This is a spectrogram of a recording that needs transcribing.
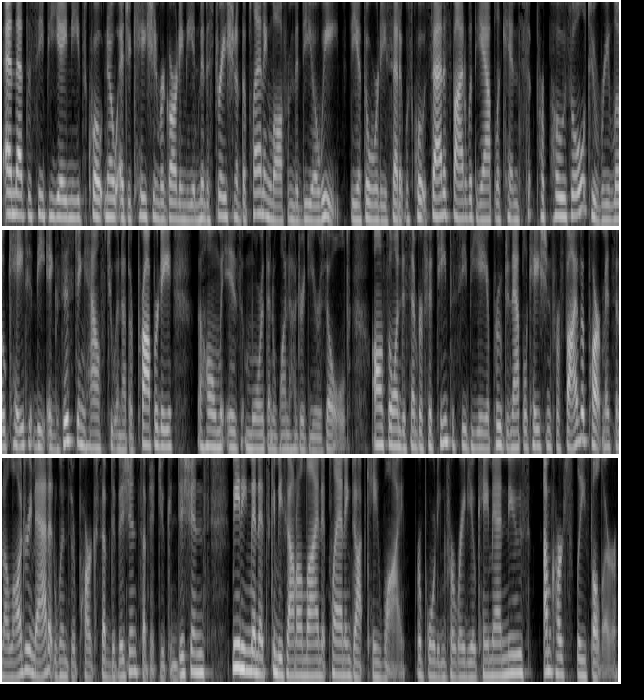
and that the CPA needs, quote, no education regarding the administration of the planning law from the DOE. The authority said it was, quote, satisfied with the applicant's proposal to relocate the existing house to another property. The home is more than 100 years old. Also on December 15th, the CPA approved an application for five apartments and a laundromat at Windsor Park subdivision, subject to conditions. Meeting minutes can be found online at planning.ky. Reporting for Radio Cayman News, I'm Carsley Fuller.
